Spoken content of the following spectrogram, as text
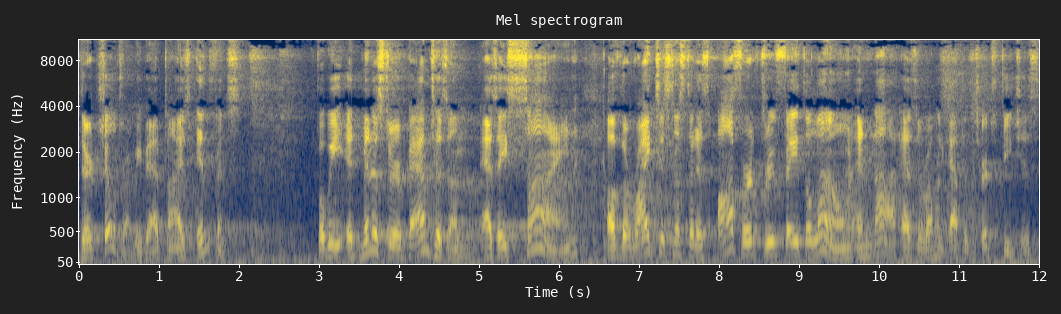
their children. We baptize infants. But we administer baptism as a sign of the righteousness that is offered through faith alone, and not, as the Roman Catholic Church teaches,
